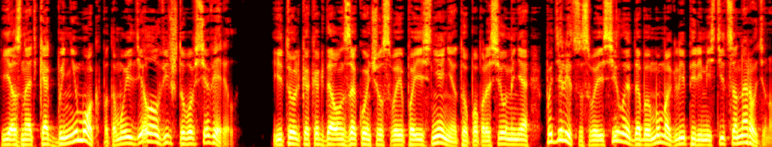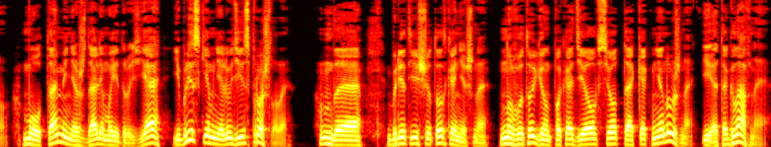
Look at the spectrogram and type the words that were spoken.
я знать как бы не мог, потому и делал вид, что во все верил. И только когда он закончил свои пояснения, то попросил меня поделиться своей силой, дабы мы могли переместиться на родину. Мол, там меня ждали мои друзья и близкие мне люди из прошлого. Да, бред еще тот, конечно, но в итоге он пока делал все так, как мне нужно, и это главное.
